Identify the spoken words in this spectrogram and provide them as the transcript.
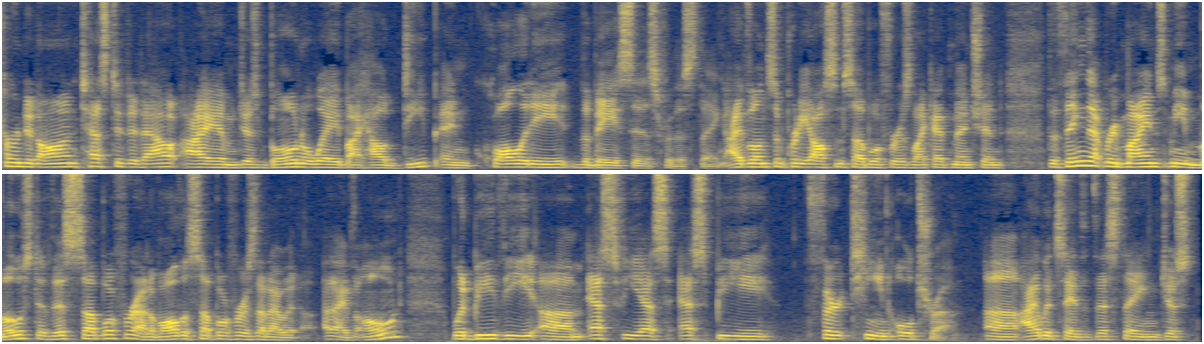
turned it on, tested it out, I am just blown away by how deep and quality the bass is for this thing. I've owned some pretty awesome subwoofers, like I've mentioned. The thing that reminds me most of this subwoofer out of all the subwoofers that I would, I've owned would be the um, SVS SB13 Ultra. Uh, I would say that this thing just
